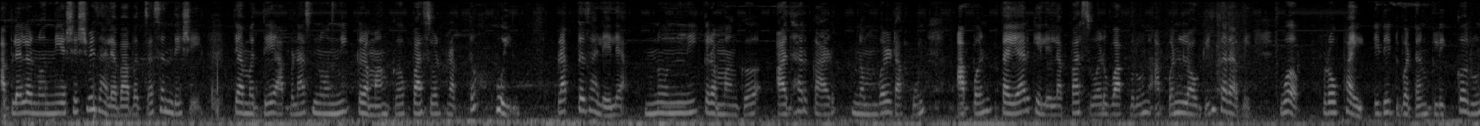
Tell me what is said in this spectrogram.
आपल्याला नोंदणी यशस्वी झाल्याबाबतचा संदेश येईल. त्यामध्ये आपणास नोंदणी क्रमांक पासवर्ड प्राप्त होईल. प्राप्त झालेल्या नोंदणी क्रमांक आधार कार्ड नंबर टाकून आपण तयार केलेला पासवर्ड वापरून आपण लॉग इन करावे व प्रोफाईल एडिट बटन क्लिक करून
